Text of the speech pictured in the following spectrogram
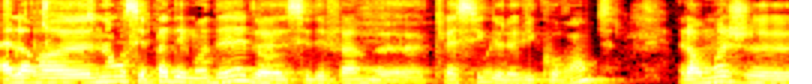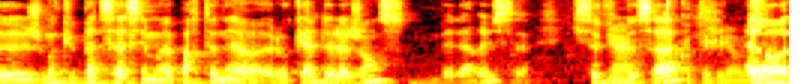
alors euh, non, c'est pas des modèles, c'est des femmes euh, classiques de la vie courante. Alors moi, je je m'occupe pas de ça, c'est mon partenaire local de l'agence, Belarus, qui s'occupe ah, de ça. Alors, euh,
